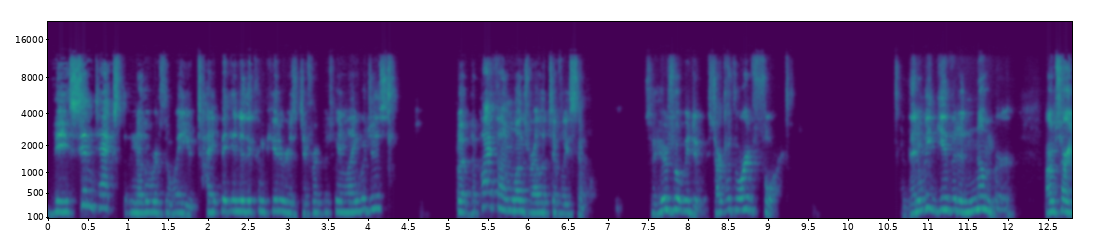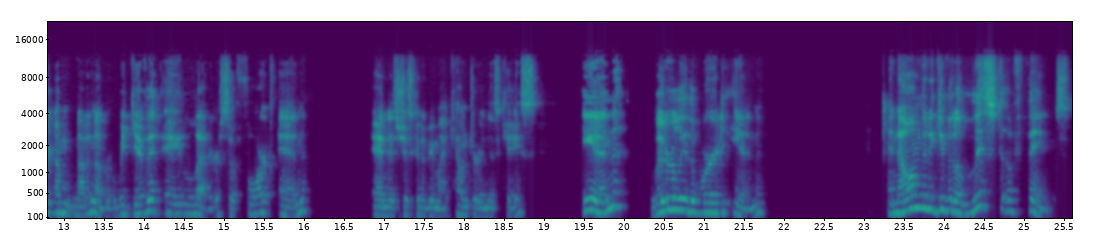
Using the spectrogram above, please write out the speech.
The syntax, in other words, the way you type it into the computer is different between languages. But the Python one's relatively simple. So here's what we do. We start with the word for. Then we give it a number, or I'm sorry, um, not a number. We give it a letter, so for n, n is just going to be my counter in this case, in, literally the word in. And now I'm going to give it a list of things.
